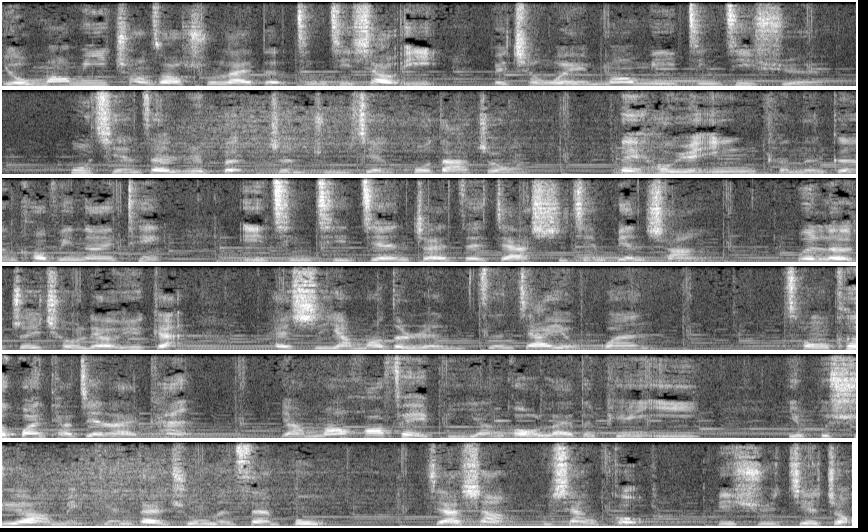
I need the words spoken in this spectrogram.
由猫咪创造出来的经济效益被称为“猫咪经济学”，目前在日本正逐渐扩大中。背后原因可能跟 COVID-19 疫情期间宅在家时间变长，为了追求疗愈感，开始养猫的人增加有关。从客观条件来看，养猫花费比养狗来的便宜，也不需要每天带出门散步，加上不像狗必须接种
